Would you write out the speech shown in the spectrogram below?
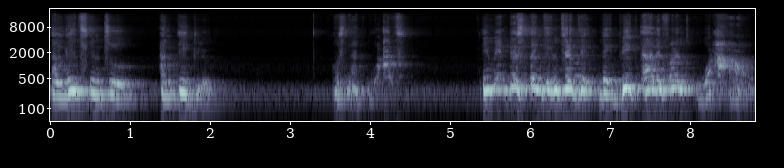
that leads into an igloo. I was like, what? You mean this thing can take the, the big elephant? Wow.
